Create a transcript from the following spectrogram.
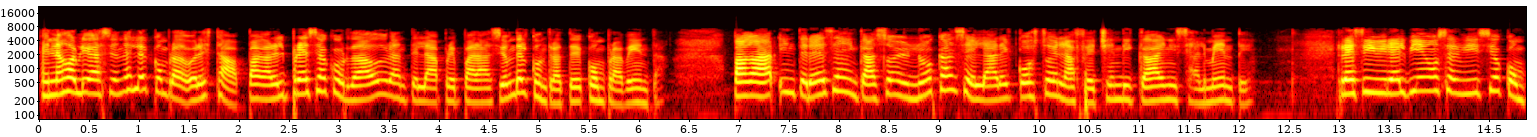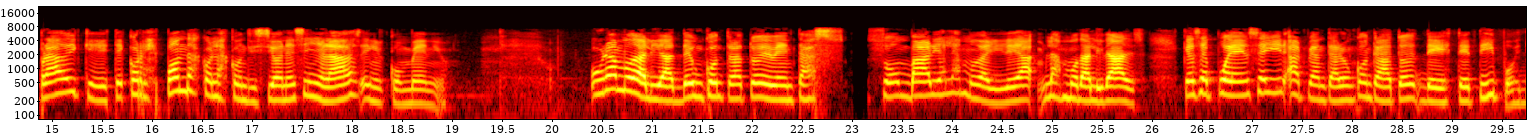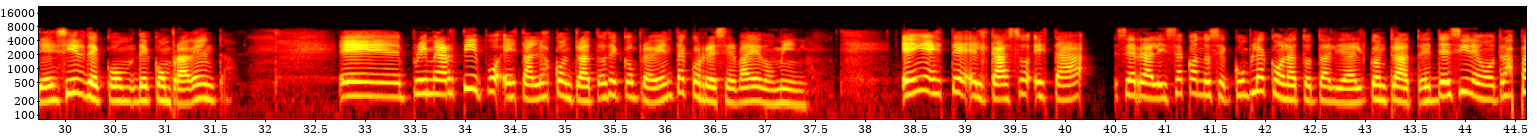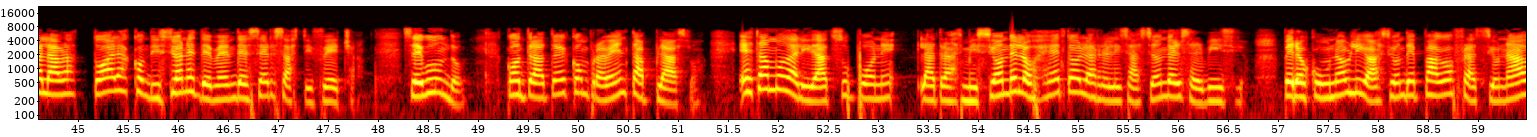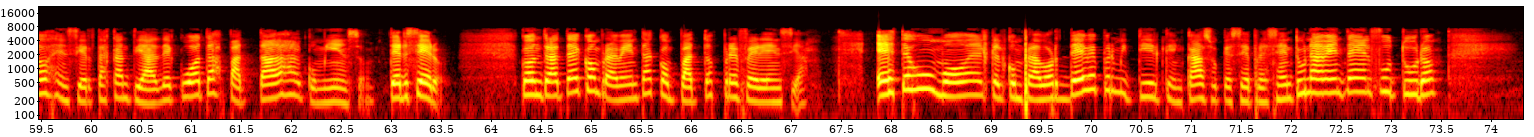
En las obligaciones del comprador está pagar el precio acordado durante la preparación del contrato de compraventa, pagar intereses en caso de no cancelar el costo en la fecha indicada inicialmente, recibir el bien o servicio comprado y que éste corresponda con las condiciones señaladas en el convenio. Una modalidad de un contrato de ventas son varias las, modalidades que se pueden seguir al plantear un contrato de este tipo, es decir, de, de compra-venta. En primer tipo están los contratos de compra-venta con reserva de dominio. En este, el caso está se realiza cuando se cumpla con la totalidad del contrato, es decir, en otras palabras, todas las condiciones deben de ser satisfechas. Segundo, contrato de compraventa a plazo. Esta modalidad supone la transmisión del objeto o la realización del servicio, pero con una obligación de pago fraccionados en ciertas cantidades de cuotas pactadas al comienzo. Tercero, contrato de compraventa con pactos preferencia. Este es un modo en el que el comprador debe permitir que en caso que se presente una venta en el futuro,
